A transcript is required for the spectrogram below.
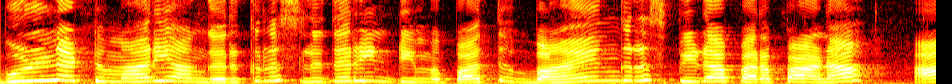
புல்லட் மாதிரி அங்கே இருக்கிற ஸ்லிதரின் டீமை பார்த்து பயங்கர ஸ்பீடாக பறப்பானா ஆ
